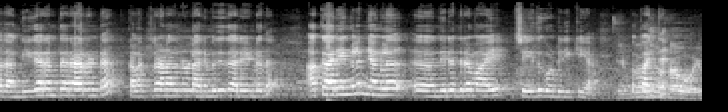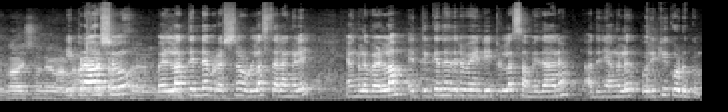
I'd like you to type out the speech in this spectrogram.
അത് അംഗീകാരം തരാറുണ്ട് കളക്ടറാണ് അതിനുള്ള അനുമതി തരേണ്ടത്. ആ കാര്യങ്ങളും ഞങ്ങൾ നിരന്തരമായി ചെയ്തുകൊണ്ടിരിക്കുകയാണ്. ഇപ്രാവശ്യവും വെള്ളത്തിന്റെ പ്രശ്നമുള്ള സ്ഥലങ്ങളിൽ ഞങ്ങൾ വെള്ളം എത്തിക്കുന്നതിന് വേണ്ടിയിട്ടുള്ള സംവിധാനം അത് ഞങ്ങൾ ഒരുക്കി കൊടുക്കും.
